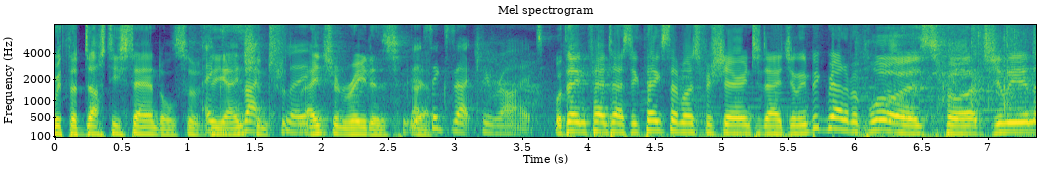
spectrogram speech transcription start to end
With the dusty sandals of the ancient, ancient readers. That's Yeah. exactly right. Well, then, fantastic. Thanks so much for sharing today, Gillian. Big round of applause for Gillian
